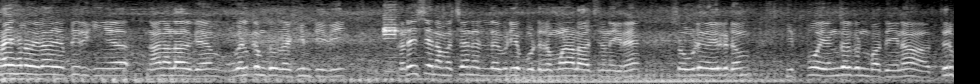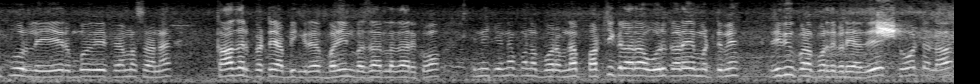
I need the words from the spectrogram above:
ஹாய் ஹலோ எல்லோரும். எப்படி இருக்கீங்க? நான் நல்லா இருக்கேன். வெல்கம் டு ரஹீம் டிவி கடைசியாக நம்ம சேனலில் வீடியோ போட்டு ரொம்ப நாள் ஆச்சுன்னு நினைக்கிறேன். ஸோ விடுங்க இருக்கட்டும். இப்போது எங்கே இருக்குன்னு பார்த்தீங்கன்னா திருப்பூர்லேயே ரொம்பவே ஃபேமஸான காதர்பேட்டை அப்படிங்கிற பனியன் பஜாரில் தான் இருக்கும். இன்றைக்கி என்ன பண்ண போகிறோம்னா பர்டிகுலராக ஒரு கடையை மட்டுமே ரிவ்யூ பண்ண போகிறது கிடையாது. டோட்டலாக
